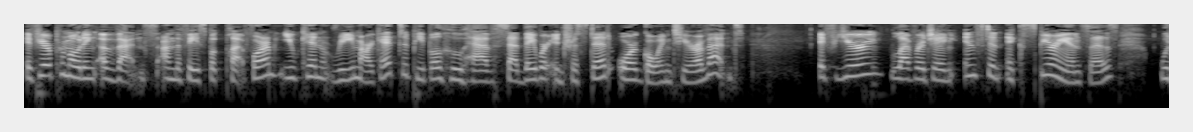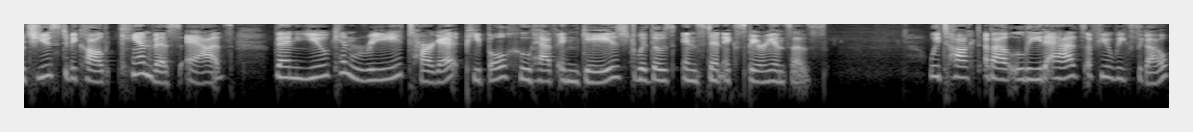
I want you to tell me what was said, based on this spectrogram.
If you're promoting events on the Facebook platform, you can remarket to people who have said they were interested or going to your event. If you're leveraging instant experiences, which used to be called Canvas ads, then you can retarget people who have engaged with those instant experiences. We talked about lead ads a few weeks ago.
